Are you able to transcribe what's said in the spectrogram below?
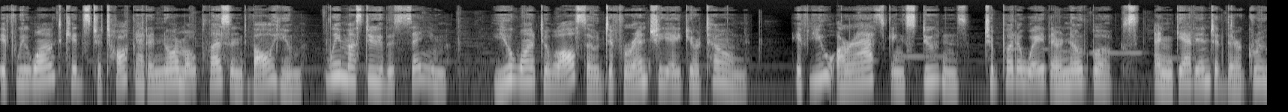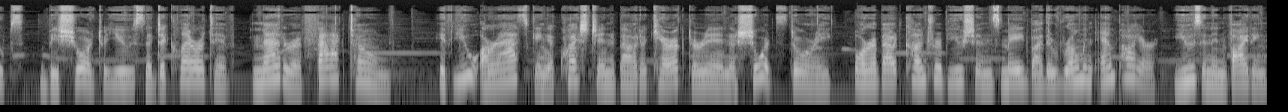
If we want kids to talk at a normal pleasant volume, we must do the same. You want to also differentiate your tone. If you are asking students to put away their notebooks and get into their groups, be sure to use a declarative, matter-of-fact tone. If you are asking a question about a character in a short story or about contributions made by the Roman Empire, use an inviting,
